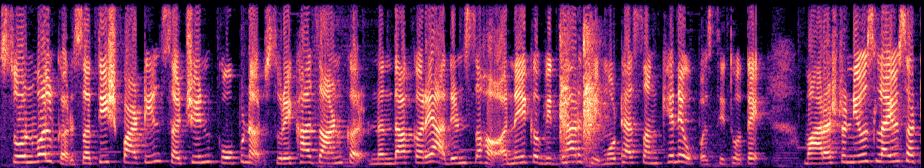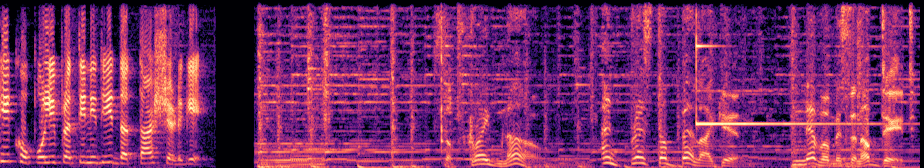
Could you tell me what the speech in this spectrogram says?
सोनवलकर सतीश पाटील सचिन कोपनर सुरेखा जानकर नंदा करे आदींसह अनेक विद्यार्थी मोठ्या संख्येने उपस्थित होते. महाराष्ट्र न्यूज लाईव्हसाठी खोपोली प्रतिनिधी Datta Shedge. Subscribe now and press the bell icon never miss an update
